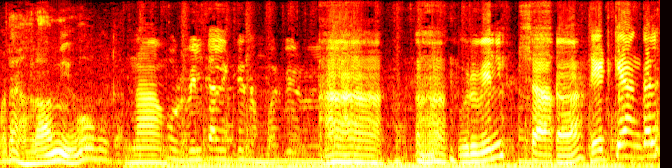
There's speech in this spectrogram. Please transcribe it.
बड़ा हरामी हो बेटा। नाम। उर्विल का लिख दे नंबर भी उर्विल। हाँ हाँ, उर्विल? शाह। डेट क्या अंकल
